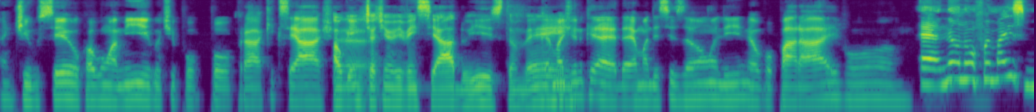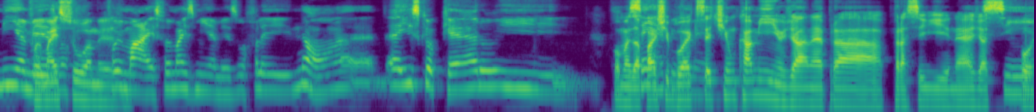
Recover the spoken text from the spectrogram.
antigo seu, com algum amigo, tipo, pô, pra, o que, que você acha? Alguém que já tinha vivenciado isso também? Eu imagino que é, é uma decisão ali, né? Eu vou parar e vou... É, não, não, foi mais minha mesmo. Foi mais sua mesmo. Foi mais, foi mais minha mesmo. Eu falei, não, é, é isso que eu quero e Pô, mas a parte boa é que você tinha um caminho já, né, pra, pra seguir, né? Já Sim. Pô,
